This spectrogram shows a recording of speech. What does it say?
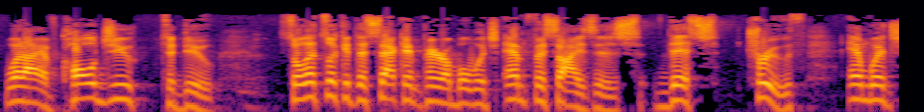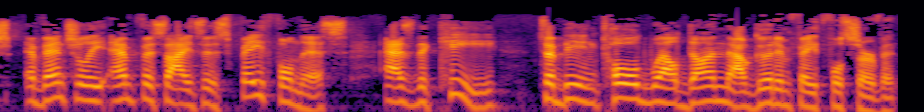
what I have called you to do. So let's look at the second parable, which emphasizes this truth and which eventually emphasizes faithfulness as the key to being told, Well done, thou good and faithful servant.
